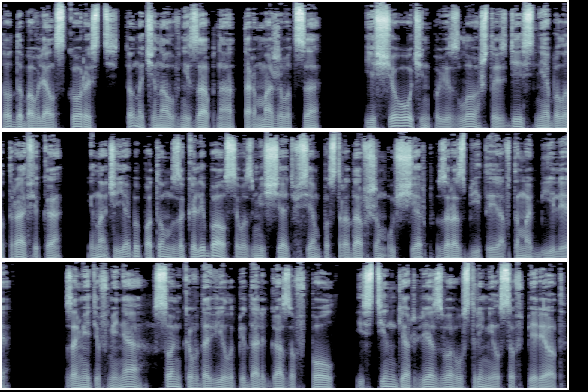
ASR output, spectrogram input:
То добавлял скорость, то начинал внезапно оттормаживаться. Еще очень повезло, что здесь не было трафика, иначе я бы потом заколебался возмещать всем пострадавшим ущерб за разбитые автомобили. Заметив меня, Сонька вдавила педаль газа в пол, и Стингер резво устремился вперед.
